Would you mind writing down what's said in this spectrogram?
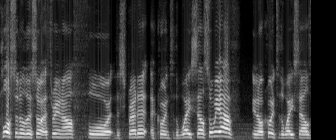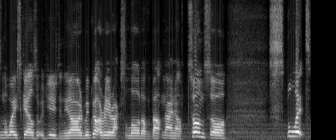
plus another sort of three and a half for the spreader, according to the weigh cell. So we have, you know, according to the weigh cells and the weigh scales that we've used in the yard, we've got a rear axle load of about nine and a half ton. So split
